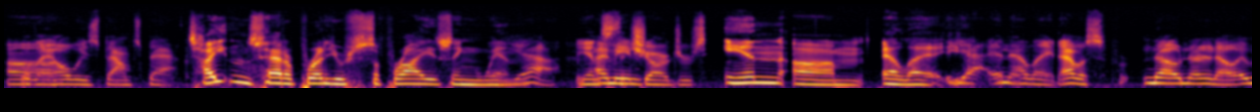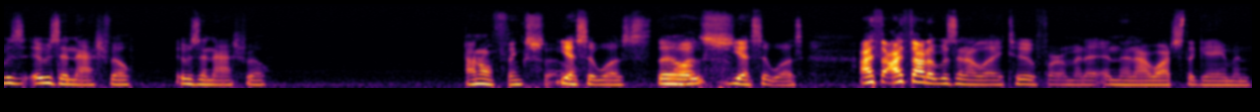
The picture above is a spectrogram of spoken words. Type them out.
Uh, well, they always bounce back. Titans had a pretty surprising win. Yeah, Against I mean, the Chargers in um, L.A. Yeah, in LA. That was no, no, no, no. It was it was in Nashville. It was in Nashville. I don't think so. Yes, it was. The Was? yes, it was. I th- I thought it was in LA too for a minute, and then I watched the game and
